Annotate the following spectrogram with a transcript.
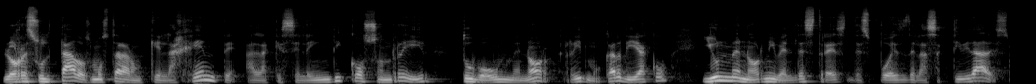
Los resultados mostraron que la gente a la que se le indicó sonreír tuvo un menor ritmo cardíaco y un menor nivel de estrés después de las actividades,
